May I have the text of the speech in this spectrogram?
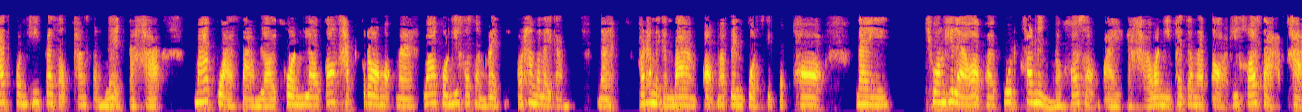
าษณ์คนที่ประสบความสำเร็จนะคะ มากกว่า 300 คนแล้วก็คัดกรองออกมา ว่าคนที่เขาสำเร็จเขาทำอะไรกันนะ เขาทำอะไรกันบ้าง ออกมาเป็นกฎ 16 ข้อ ในช่วงที่แล้วอะพลอยพูดข้อหนึ่งแล้วข้อสองไปนะคะ วันนี้พลอยจะมาต่อที่ข้อสามค่ะ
